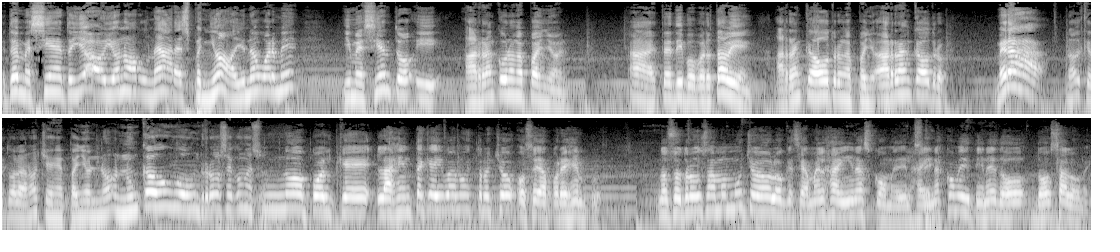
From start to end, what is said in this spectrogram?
Entonces me siento, yo, yo no hablo nada español, you know what I mean? Y me siento y arranca uno en español. Ah, este tipo, pero está bien. Arranca otro en español, arranca otro. Mira, no, es que toda la noche en español, no, nunca hubo un roce con eso. No, porque la gente que iba a nuestro show, o sea, por ejemplo, nosotros usamos mucho lo que se llama el Jainas Comedy. El Jainas Comedy tiene dos- dos salones.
